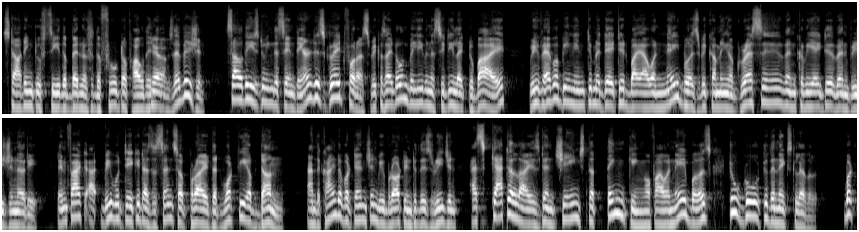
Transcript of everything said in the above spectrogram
starting to see the benefit, the fruit of how they Yeah. change their vision. Saudi is doing the same thing, and it is great for us because I don't believe in a city like Dubai. We've ever been intimidated by our neighbors becoming aggressive and creative and visionary. In fact, uh, we would take it as a sense of pride that what we have done and the kind of attention we brought into this region has catalyzed and changed the thinking of our neighbors to go to the next level. But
